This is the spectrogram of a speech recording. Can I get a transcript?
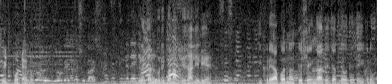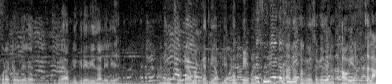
स्वीट पोटॅटो इकडे तंदुरी पण आपली झालेली आहे. इकडे आपण ते शेंगा त्याच्यातले होते ते इकडे उकडत ठेवलेले आहेत. तिकडे आपली ग्रेव्ही झालेली आहे. आणि छोट्या मटक्यातली आपली पोपटी पण. आता सगळे सगळेजण खाऊया. चला.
